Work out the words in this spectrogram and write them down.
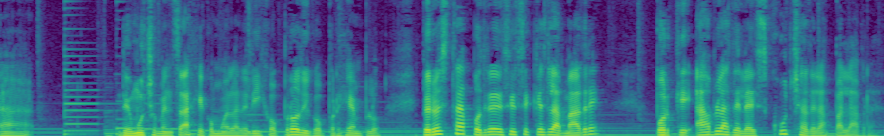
ah, de mucho mensaje, como la del hijo pródigo, por ejemplo, pero esta podría decirse que es la madre porque habla de la escucha de la palabra,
